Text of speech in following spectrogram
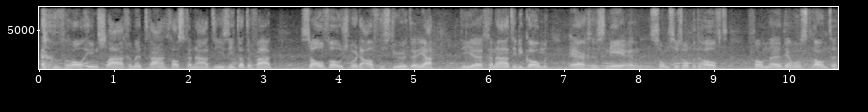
vooral inslagen met traangasgranaten. Je ziet dat er vaak salvo's worden afgestuurd. En ja, die eh, granaten die komen ergens neer. En soms is op het hoofd van eh, demonstranten.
